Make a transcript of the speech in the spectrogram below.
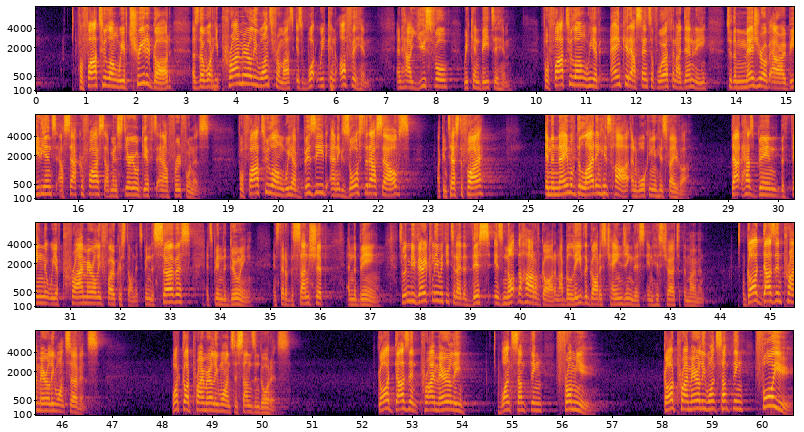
For far too long, we have treated God as though what He primarily wants from us is what we can offer Him and how useful we can be to Him. For far too long, we have anchored our sense of worth and identity to the measure of our obedience, our sacrifice, our ministerial gifts, and our fruitfulness. For far too long, we have busied and exhausted ourselves, I can testify, in the name of delighting His heart and walking in His favor. That has been the thing that we have primarily focused on. It's been the service, it's been the doing, instead of the sonship and the being. So let me be very clear with you today that this is not the heart of God, and I believe that God is changing this in His church at the moment. God doesn't primarily want servants. What God primarily wants is sons and daughters. God doesn't primarily want something from you. God primarily wants something for you.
